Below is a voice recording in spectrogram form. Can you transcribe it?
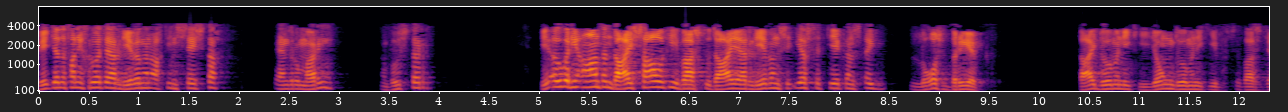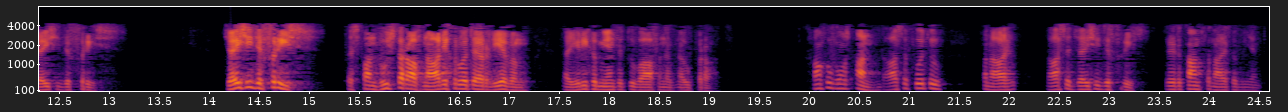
Weet julle van die groot herlewing in 1860? Andrew Murray in Worcester. Die ou wat die aand in daai saaltjie was toe daai herlewing se eerste tekens uit losbreek. Daai Dominietjie, jong Dominietjie was JC de Vries. JC de Vries is van Woester af na die groot herlewing na hierdie gemeente toe waarvan ek nou praat. Gaan gou vir ons aan. Daar's 'n foto van daai daar's 'n JC de Vries, predikant van daai gemeente.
